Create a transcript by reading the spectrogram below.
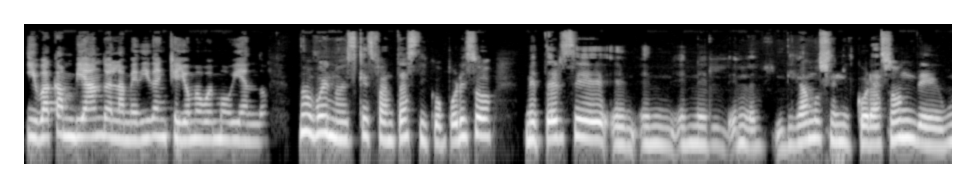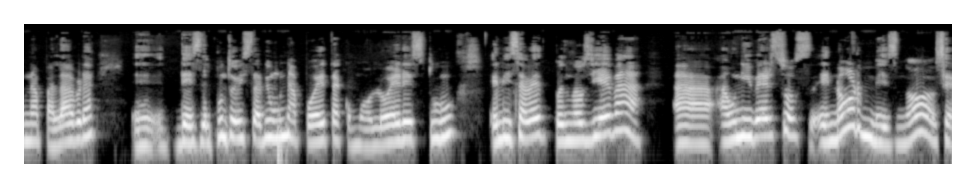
y va cambiando en la medida en que yo me voy moviendo. No, bueno, es que es fantástico. Por eso meterse en, en, el, digamos, en el corazón de una palabra, eh, desde el punto de vista de una poeta como lo eres tú, Elizabeth, pues nos lleva a, universos enormes, ¿no? O sea,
